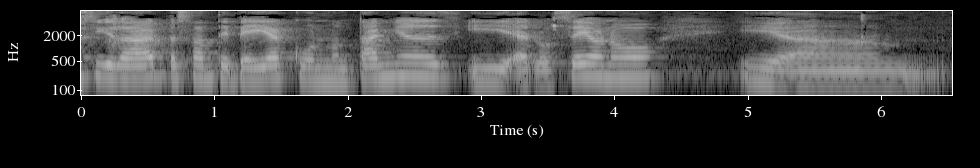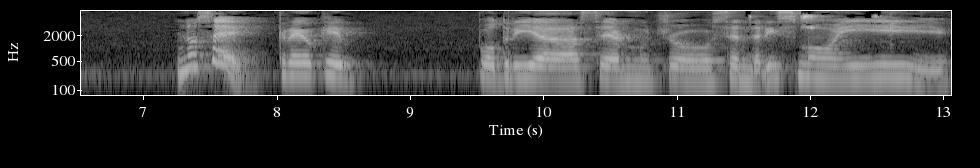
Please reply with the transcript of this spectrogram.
ciudad bastante bella con montañas y el océano y no sé, creo que podría hacer mucho senderismo y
